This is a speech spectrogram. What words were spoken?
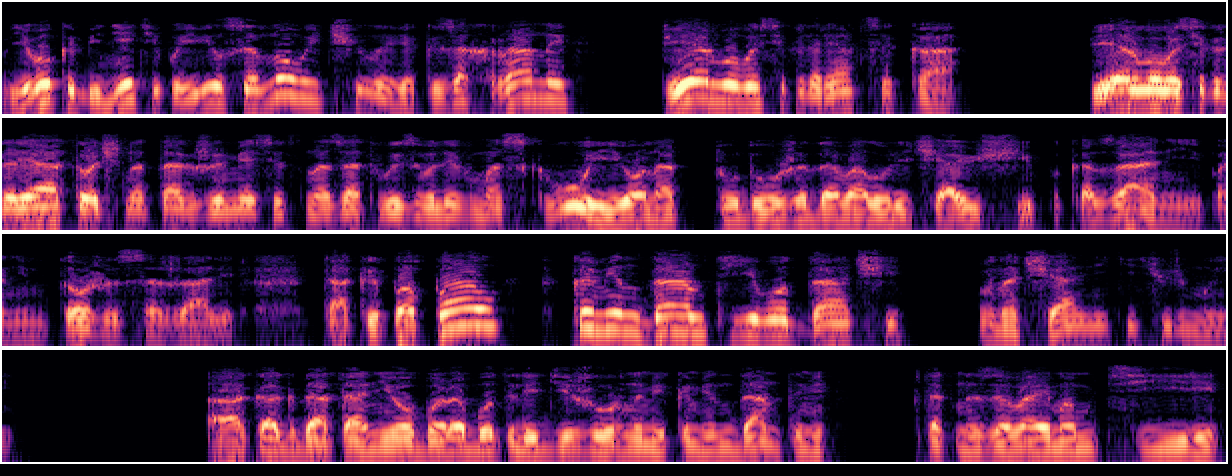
в его кабинете появился новый человек из охраны первого секретаря ЦК. Первого секретаря точно так же месяц назад вызвали в Москву, и он оттуда уже давал уличающие показания, и по ним тоже сажали. Так и попал комендант его дачи в начальники тюрьмы. А когда-то они оба работали дежурными комендантами в так называемом тире.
